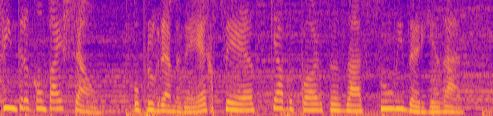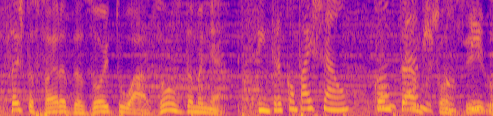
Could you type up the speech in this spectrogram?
Sintra Compaixão, o programa da RCS que abre portas à solidariedade. Sexta-feira, das 8 às 11 da manhã. Sintra Compaixão, Contamos consigo.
